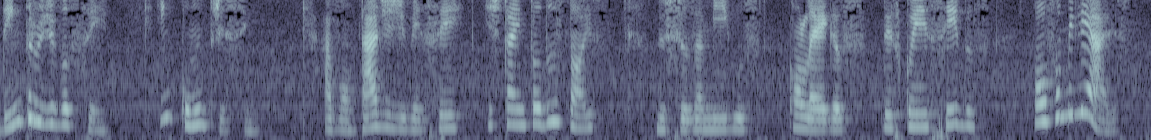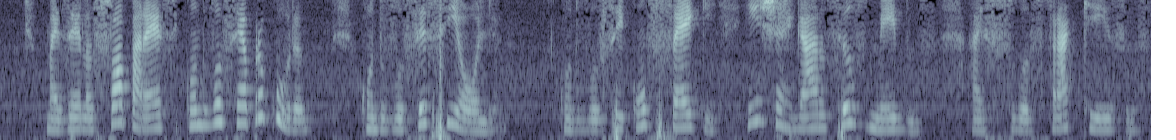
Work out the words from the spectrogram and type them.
dentro de você. Encontre-se. A vontade de vencer está em todos nós, nos seus amigos, colegas, desconhecidos ou familiares. Mas ela só aparece quando você a procura, quando você se olha, quando você consegue enxergar os seus medos, as suas fraquezas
